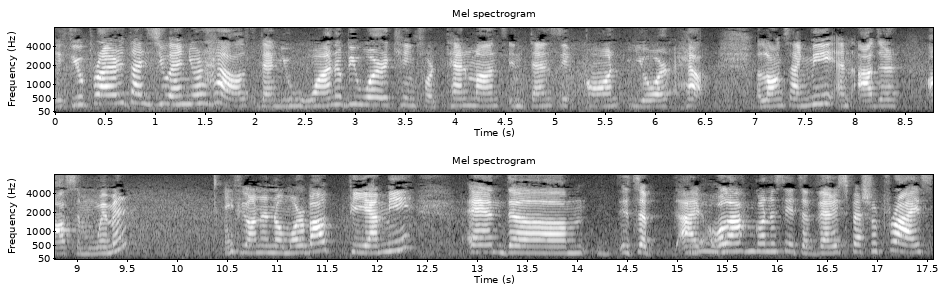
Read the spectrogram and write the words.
If you prioritize you and your health, then you want to be working for 10 months intensive on your health alongside me and other awesome women. If you want to know more about, PM me and um, it's a I, all I'm gonna say it's a very special price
